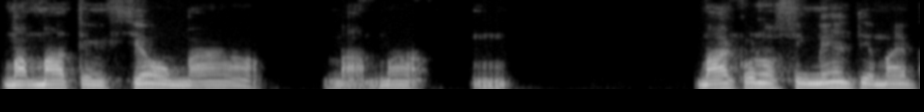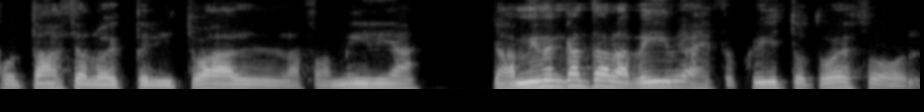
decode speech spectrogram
más, atención, más, más, más, más conocimiento y más importancia lo espiritual, la familia. A mí me encanta la Biblia, Jesucristo, todo eso,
